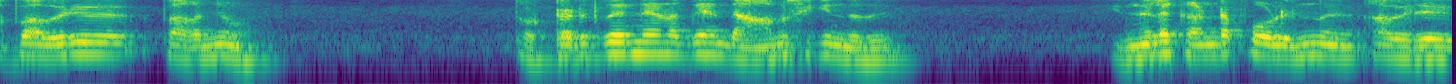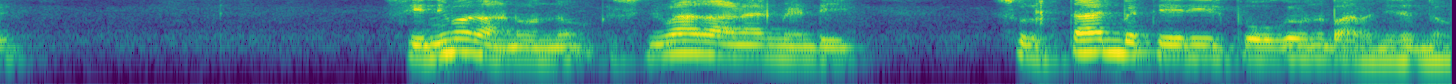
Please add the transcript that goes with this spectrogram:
അപ്പോൾ അവർ പറഞ്ഞു തൊട്ടടുത്ത് തന്നെയാണ് അദ്ദേഹം താമസിക്കുന്നത്. ഇന്നലെ കണ്ടപ്പോൾ ഇന്ന് അവർ സിനിമ കാണുമെന്നു സിനിമ കാണാൻ വേണ്ടി സുൽത്താൻ ബത്തേരിയിൽ പോകുമെന്ന് പറഞ്ഞിരുന്നു.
